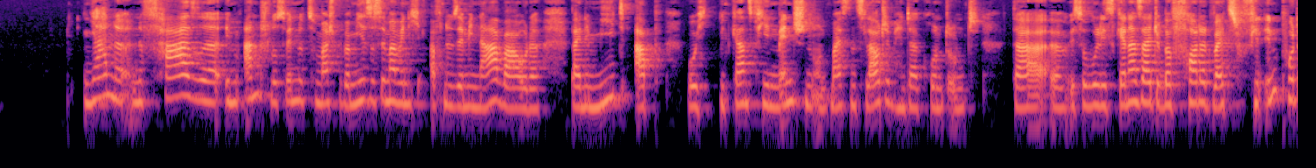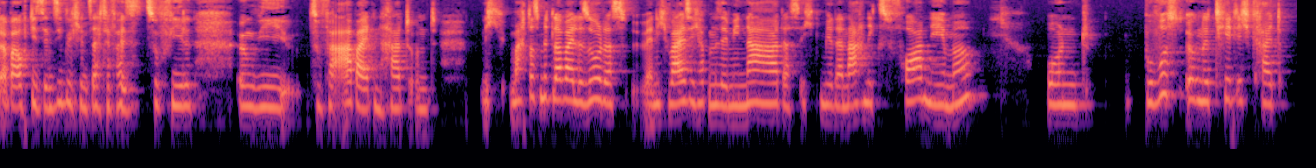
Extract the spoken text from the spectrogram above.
ja eine, eine Phase im Anschluss, wenn du zum Beispiel, bei mir ist es immer, wenn ich auf einem Seminar war oder bei einem Meetup, wo ich mit ganz vielen Menschen und meistens laut im Hintergrund und da äh, ist sowohl die Scanner-Seite überfordert, weil zu viel Input, aber auch die sensibelchen Seite, weil sie zu viel irgendwie zu verarbeiten hat. Und ich mache das mittlerweile so, dass wenn ich weiß, ich habe ein Seminar, dass ich mir danach nichts vornehme und bewusst irgendeine Tätigkeit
